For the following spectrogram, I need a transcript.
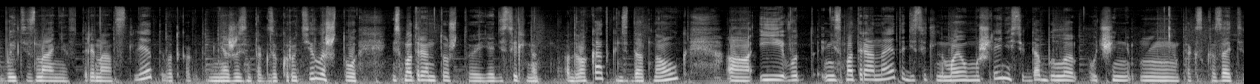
в эти знания в 13 лет, и вот как-то меня жизнь так закрутила, что, несмотря на то, что я действительно адвокат, кандидат наук, а, и вот, несмотря на это, действительно, мое мышление всегда было очень, так сказать,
